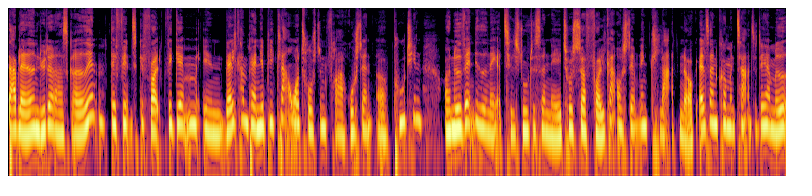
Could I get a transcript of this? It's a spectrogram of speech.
Der er blandt andet en lytter, der har skrevet ind, det finske folk vil gennem en valgkampagne blive klar over truslen fra Rusland og Putin, og nødvendigheden af at tilslutte sig NATO, så folkeafstemning klart nok. Altså en kommentar til det her med,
